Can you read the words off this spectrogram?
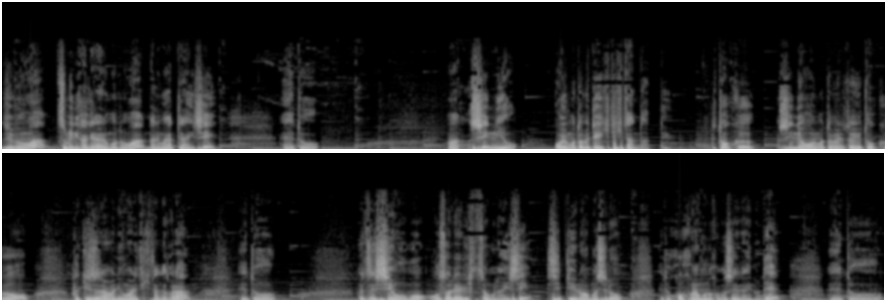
自分は罪にかけられるものは何もやってないしえっ、ー、とまあ真理を追い求めて生きてきたんだっていう。で徳真理を追い求めるという徳を発揮するために生まれてきたんだからえっ、ー、と別に死をも恐れる必要もないし死っていうのはむしろ、えーと、幸福なものかもしれないのでえっ、ー、と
